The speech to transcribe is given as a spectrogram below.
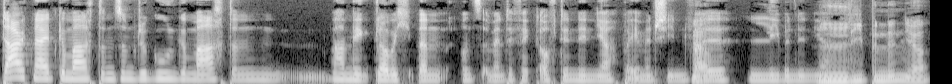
Dark Knight gemacht, dann zum Dragoon gemacht, dann haben wir, glaube ich, dann uns im Endeffekt auf den Ninja bei ihm entschieden, Ja. weil liebe Ninja. Liebe Ninja.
